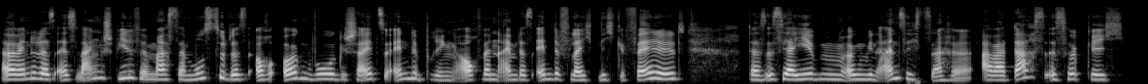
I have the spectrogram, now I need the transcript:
aber wenn du das als langen Spielfilm machst, dann musst du das auch irgendwo gescheit zu Ende bringen, auch wenn einem das Ende vielleicht nicht gefällt. Das ist ja jedem irgendwie eine Ansichtssache, aber das ist wirklich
